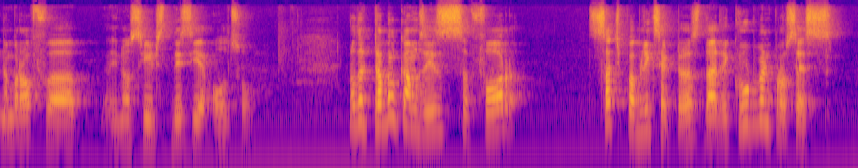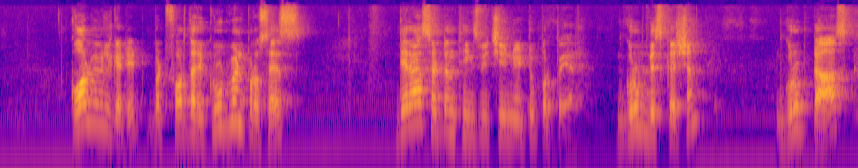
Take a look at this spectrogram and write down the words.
number of uh, you know seats this year also. Now the trouble comes is for such public sectors the recruitment process call we will get it but for the recruitment process there are certain things which you need to prepare. Group discussion group task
